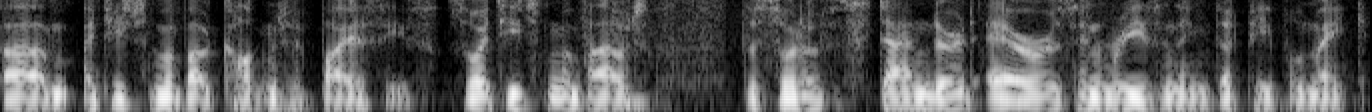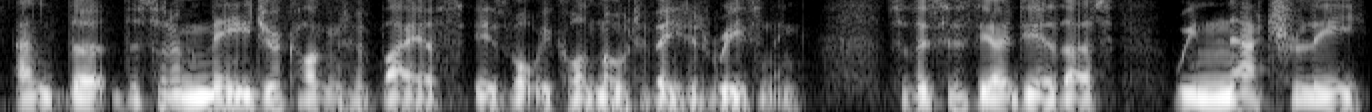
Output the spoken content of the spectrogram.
um, I teach them about cognitive biases. So I teach them about the sort of standard errors in reasoning that people make. And the, the sort of major cognitive bias is what we call motivated reasoning. So this is the idea that we naturally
